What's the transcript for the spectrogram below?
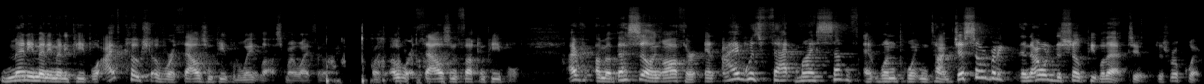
many, many, many people. I've coached over a thousand people to weight loss. My wife and I, like over a thousand fucking people. i am a best-selling author, and I was fat myself at one point in time. Just so everybody, and I wanted to show people that too, just real quick.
